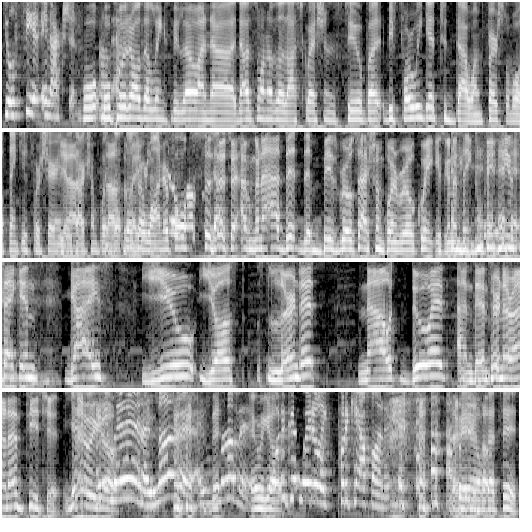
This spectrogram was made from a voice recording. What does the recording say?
You'll see it in action. We'll, we'll put all the links below, and uh, that's one of the last questions too. But before we get to that one, first of all, thank you for sharing Yeah, those action points. that's Those are wonderful. So, so, That- so I'm gonna add the, the Biz Bros action point real quick. It's gonna take 15 seconds, guys. You just learned it. Now do it, and then turn around and teach it. Yes. There we go. Amen. I love it. I love it. there we go. What a good way to like put a cap on it. Bam, that's it.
